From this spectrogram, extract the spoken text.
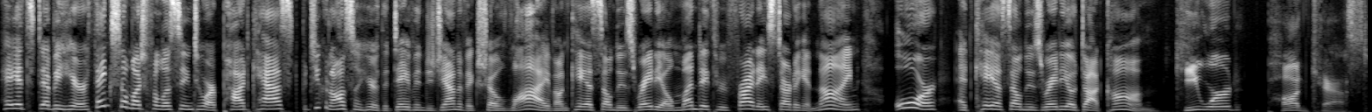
Hey, it's Debbie here. Thanks so much for listening to our podcast. But you can also hear the Dave and Dujanovic show live on KSL News Radio Monday through Friday starting at 9 or at kslnewsradio.com. Keyword podcast.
